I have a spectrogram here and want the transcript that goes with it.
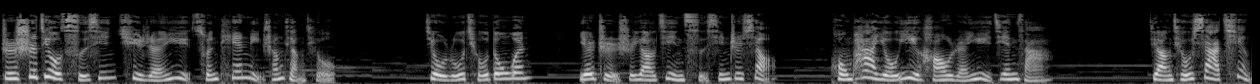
只是就此心去人欲存天理上讲求，就如求冬温，也只是要尽此心之孝，恐怕有一毫人欲奸杂。讲求夏庆，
